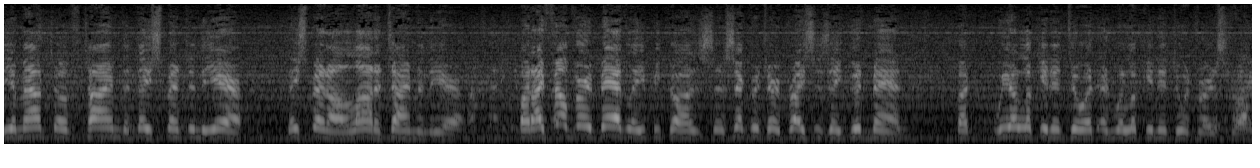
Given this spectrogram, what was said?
the amount of time that they spent in the air. They spent a lot of time in the air. But I felt very badly because uh, Secretary Price is a good man. But we are looking into it, and we're looking into it very strongly.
